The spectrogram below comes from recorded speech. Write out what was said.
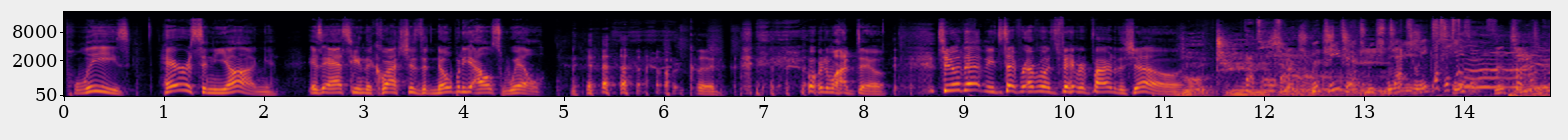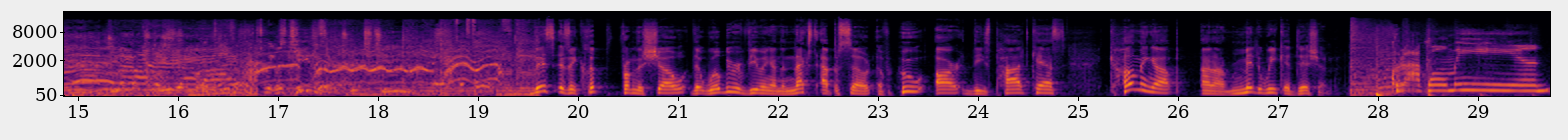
please. Harrison Young is asking the questions that nobody else will or could or would want to. So you know what that means? It's time for everyone's favorite part of the show. The teaser. Next week's teaser. The teaser. The teaser. This is a clip from the show that we'll be reviewing on the next episode of Who Are These Podcasts coming up on our midweek edition. Crack man.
